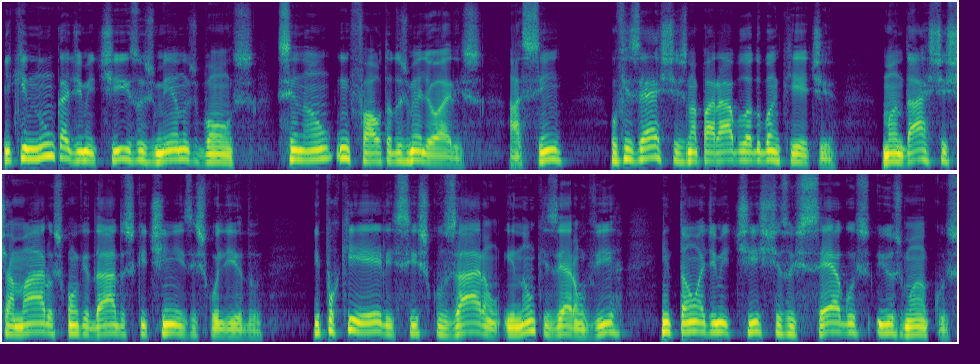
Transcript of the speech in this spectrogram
e que nunca admitis os menos bons, senão em falta dos melhores. Assim, o fizestes na parábola do banquete, mandaste chamar os convidados que tinhas escolhido, e porque eles se escusaram e não quiseram vir, então admitistes os cegos e os mancos,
